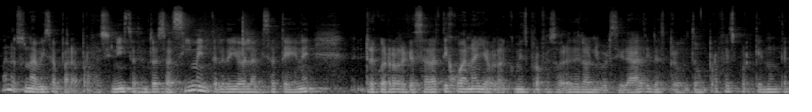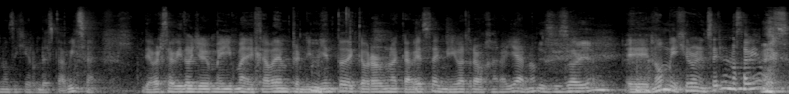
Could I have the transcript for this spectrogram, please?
Bueno, es una visa para profesionistas. Entonces así me enteré yo de la visa TN. Recuerdo regresar a Tijuana y hablar con mis profesores de la universidad y les pregunté a un profesor por qué nunca nos dijeron de esta visa. De haber sabido yo me manejaba de emprendimiento, de quebrar una cabeza y me iba a trabajar allá, ¿no? ¿Y si sabían? Eh, no, me dijeron, ¿en serio no sabíamos?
